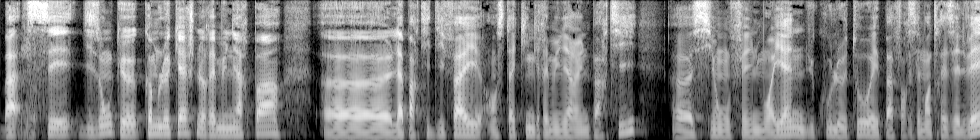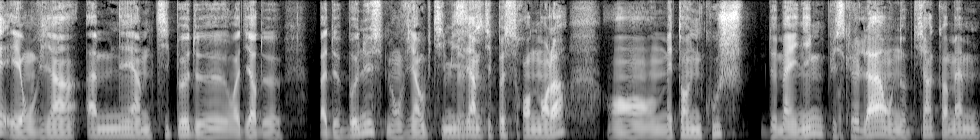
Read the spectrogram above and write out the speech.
Bah, Je- c'est, disons que comme le cash ne rémunère pas, la partie DeFi en stacking rémunère une partie. Euh, si on fait une moyenne, du coup, le taux est pas forcément très élevé et on vient amener un petit peu de, on va dire de, pas de bonus, mais on vient optimiser un petit peu ce rendement-là en mettant une couche de mining, puisque là, on obtient quand même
